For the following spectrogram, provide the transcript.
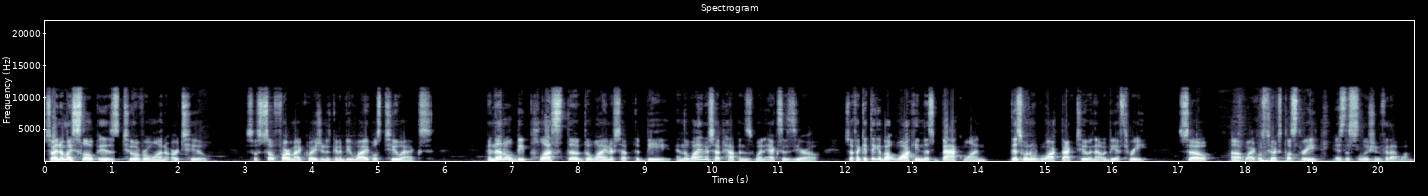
So I know my slope is 2 over 1 or 2. So, so far my equation is going to be y equals 2x. And then it'll be plus the, the y-intercept, the b. And the y-intercept happens when x is 0. So if I could think about walking this back one, this one would walk back 2, and that would be a 3. So uh, y equals 2x plus 3 is the solution for that one.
